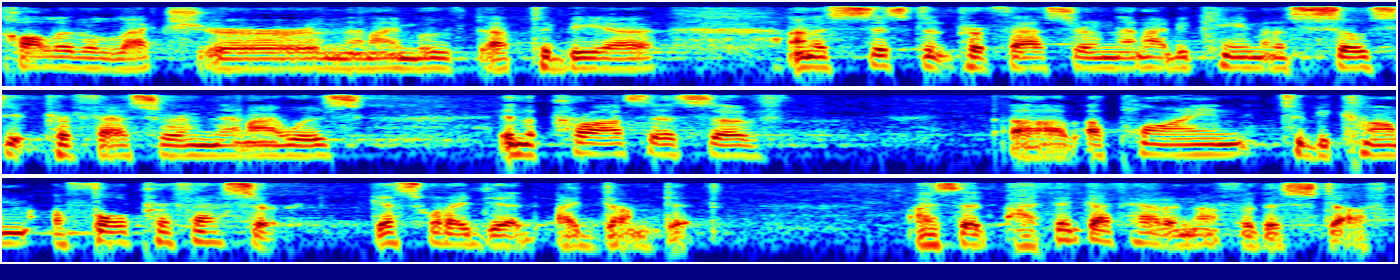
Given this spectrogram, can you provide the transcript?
call it a lecturer, and then I moved up to be a, an assistant professor, and then I became an associate professor, and then I was in the process of uh, applying to become a full professor. Guess what I did? I dumped it. I said, I think I've had enough of this stuff.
